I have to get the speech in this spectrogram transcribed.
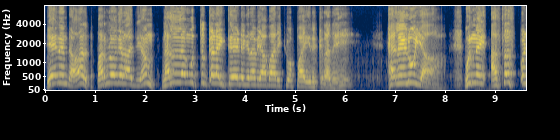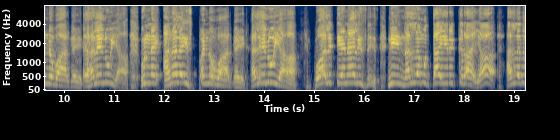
ஏனென்றால் பரலோக ராஜ்யம் நல்ல முத்துக்களை தேடுகிற வியாபாரிக்கு ஒப்பாய் இருக்கிறது ஹலெலூயா உன்னை அசஸ் பண்ணுவார்கள். ஹலெலூயா உன்னை அனலைஸ் பண்ணுவார்கள். ஹலெலூயா குவாலிட்டி அனாலிசிஸ் நீ நல்ல முத்தாய் இருக்கிறாயா? அல்லது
